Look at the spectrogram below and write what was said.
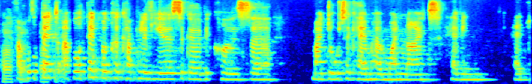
Perfect. I bought that. Okay. I bought that book a couple of years ago because uh, my daughter came home one night having had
